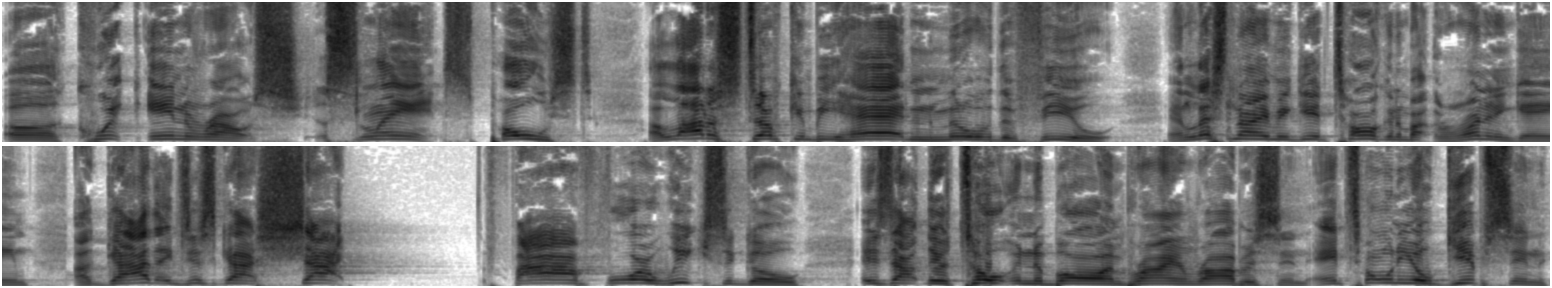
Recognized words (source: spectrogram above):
uh, quick in routes, slants, post. A lot of stuff can be had in the middle of the field. And let's not even get talking about the running game. A guy that just got shot five, four weeks ago is out there toting the ball and Brian Robinson, Antonio Gibson.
